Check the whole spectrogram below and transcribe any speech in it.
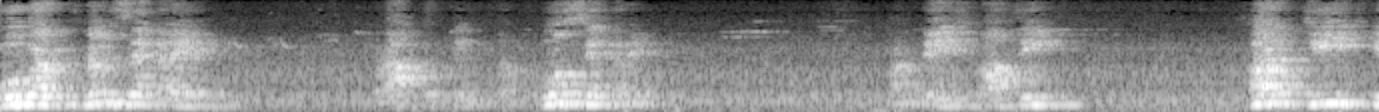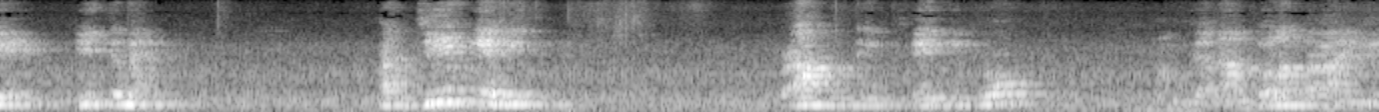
गोबर धन से करें, प्राकृतिक तत्वों से करें। और देशवासी हर चीज़ के हित में, हर जीव के हित में प्राकृतिक खेती को हम जन आंदोलन बनाएँगे।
